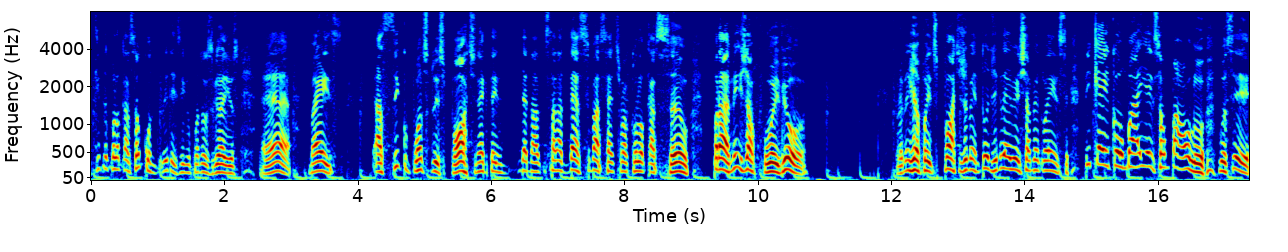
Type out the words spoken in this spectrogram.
quinta colocação com 35 pontos ganhos, é, mas a 5 pontos do esporte, né, que tem, está na 17 colocação, para mim já foi, viu? Pra mim já foi esporte, juventude, Grêmio e Chapecoense. Fiquei com Bahia e São Paulo. Você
